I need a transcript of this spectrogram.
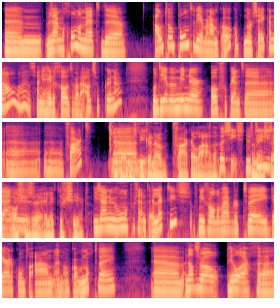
Ehm, we zijn begonnen met de autoponten. Die hebben we namelijk ook op het Noordzeekanaal. Dat zijn die hele grote waar de auto's op kunnen. Want die hebben minder hoogfrequente eh, eh, vaart. Oké, dus die, kunnen vaker laden. Precies. Dus die zijn als nu... je ze elektrificeert. Die zijn nu 100% elektrisch. Of in ieder geval, we hebben er twee. Derde komt er aan. En dan komen nog twee. Ehm, en dat is wel heel erg eh,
